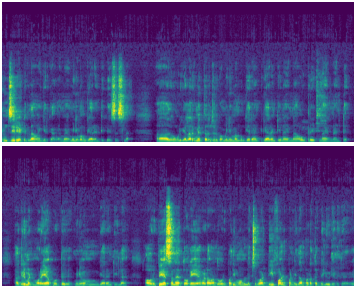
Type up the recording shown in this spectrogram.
எம்ஜி ரேட்டுக்கு தான் வாங்கியிருக்காங்க மினிமம் கேரண்டி பேசிஸில் அது உங்களுக்கு எல்லாருக்குமே தெரிஞ்சிருக்கும் மினிமம் கேரண்டி கேரண்டினா என்ன அவுட் ரேட்னா என்னன்ட்டு. அக்ரிமெண்ட் முறையாக போட்டு மினிமம் கேரண்டியில் அவர் பேசின தொகையை விட வந்து ஒரு பதிமூணு லட்ச ரூபா டீஃபால்ட் பண்ணி தான் படத்தை டெலிவரி எடுக்கிறாரு.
